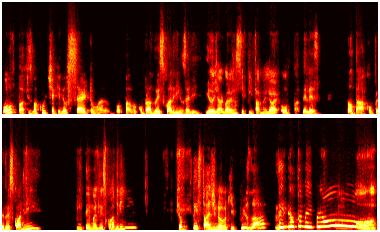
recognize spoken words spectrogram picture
opa, fiz uma continha que deu certo, mano. Opa, vou comprar dois quadrinhos ali. E eu já, agora já sei pintar melhor. Opa, beleza. Então tá, comprei dois quadrinhos, pintei mais dois quadrinhos. Deixa eu testar de novo aqui. Pus lá, vendeu também. Falei, oh,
